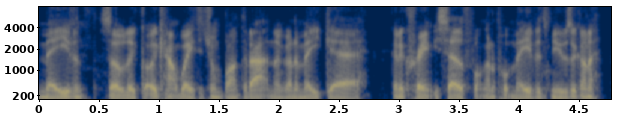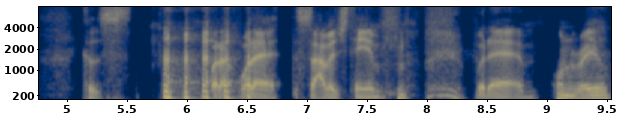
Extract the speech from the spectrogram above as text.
Maven. So like I can't wait to jump onto that, and I'm gonna make uh, gonna create myself. But I'm gonna put Maven's music on it because what a what a savage team. but um, Unreal.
